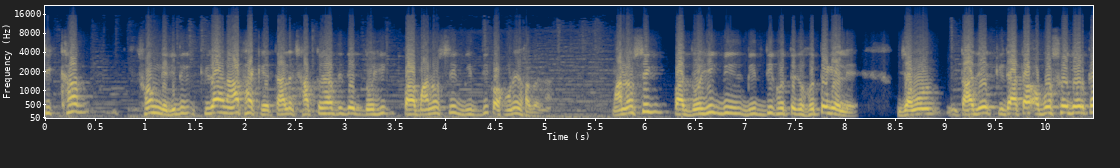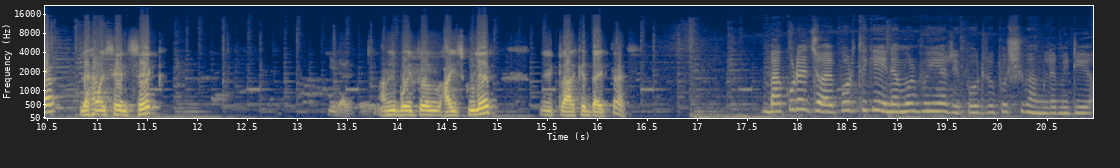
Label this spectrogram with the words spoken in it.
শিক্ষার সঙ্গে যদি ক্রীড়া না থাকে, তাহলে ছাত্রছাত্রীদের দৈহিক বা মানসিক বৃদ্ধি কখনোই হবে না। মানসিক বা দৈহিক বৃদ্ধি হতে হতে গেলে যেমন তাদের ক্রীড়াটা অবশ্যই দরকার লেখা হয় সেন শেখ আমি বৈতল হাই স্কুলের ক্লার্কের দায়িত্বে আছি। বাঁকুড়ার জয়পুর থেকে এনামুল ভূঁইয়ার রিপোর্ট রূপসী বাংলা মিডিয়া।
